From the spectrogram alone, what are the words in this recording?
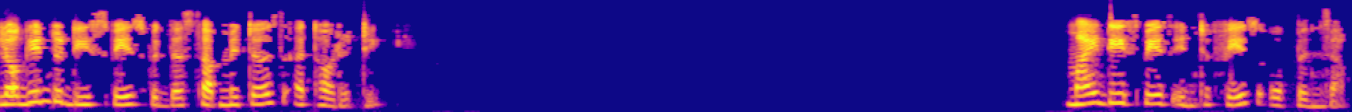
Log in to DSpace with the submitter's authority. My DSpace interface opens up.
